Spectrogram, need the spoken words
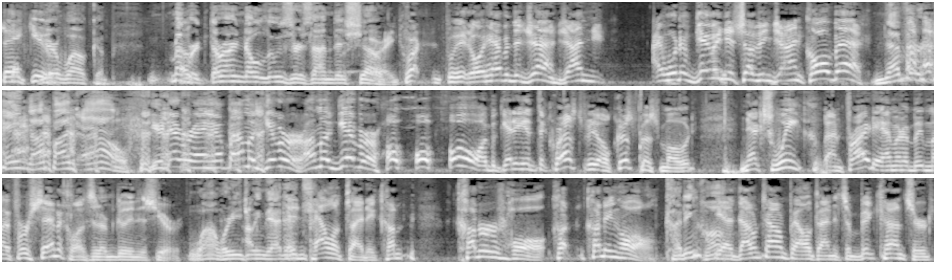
Thank you. You're welcome. Remember, there are no losers on this show. All right. What, what happened to John? John, I would have given you something, John. Call back. Never hang up on Al. You never hang up. I'm a giver. I'm a giver. Ho, ho, ho. I'm getting into Crestfield Christmas mode. Next week, on Friday, I'm going to be my first Santa Claus that I'm doing this year. Wow, where are you doing that in at? Palatine, at Cut, Cutter Hall, Cut, Cutting Hall. Cutting Hall? Yeah, downtown Palatine. It's a big concert,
